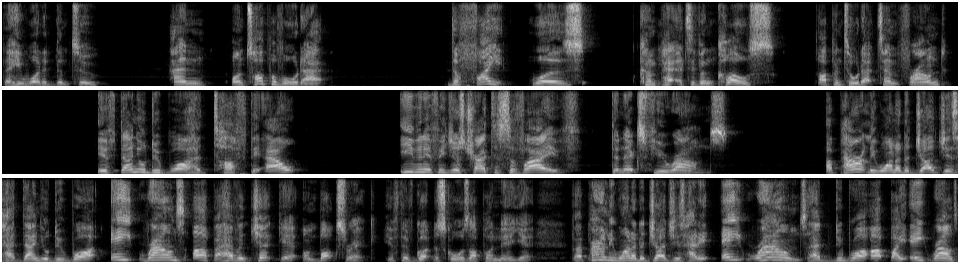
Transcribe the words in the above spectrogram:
that he wanted them to. And on top of all that, the fight was competitive and close up until that 10th round. If Daniel Dubois had toughed it out, even if he just tried to survive the next few rounds, Apparently, one of the judges had Daniel Dubois eight rounds up. I haven't checked yet on BoxRec if they've got the scores up on there yet. But apparently, one of the judges had it eight rounds, had Dubois up by eight rounds.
